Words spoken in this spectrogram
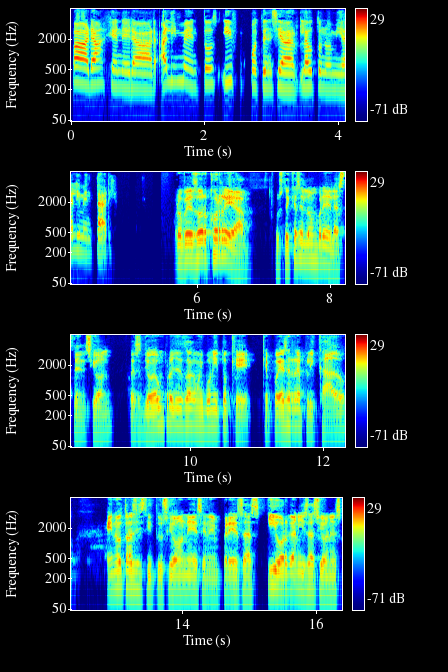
para generar alimentos y potenciar la autonomía alimentaria. Profesor Correa, usted que es el hombre de la extensión, pues yo veo un proyecto muy bonito que, que puede ser replicado en otras instituciones, en empresas y organizaciones,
